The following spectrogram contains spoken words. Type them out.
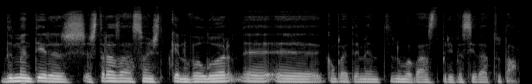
de manter as, as transações de pequeno valor uh, completamente numa base de privacidade total.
